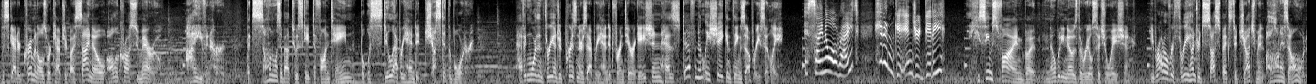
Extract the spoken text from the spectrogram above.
The scattered criminals were captured by Cyno all across Sumeru. I even heard that someone was about to escape to Fontaine, but was still apprehended just at the border. Having more than 300 prisoners apprehended for interrogation has definitely shaken things up recently. Is Cyno alright? He didn't get injured, did he? He seems fine, but nobody knows the real situation. He brought over 300 suspects to judgment all on his own.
